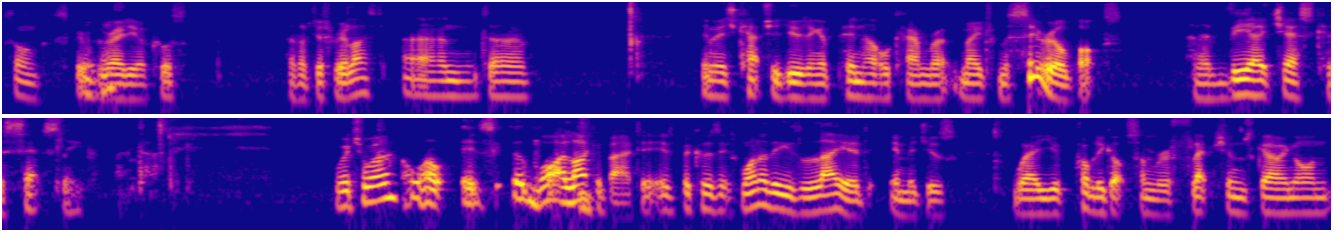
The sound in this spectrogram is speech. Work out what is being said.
song, Spirit of Mhm. the Radio, of course, as I've just realised. And uh, image captured using a pinhole camera made from a cereal box and a VHS cassette sleeve. Fantastic. Which one? Well, it's what I like about it is because it's one of these layered images where you've probably got some reflections going on.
